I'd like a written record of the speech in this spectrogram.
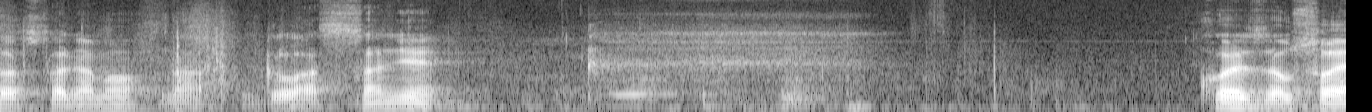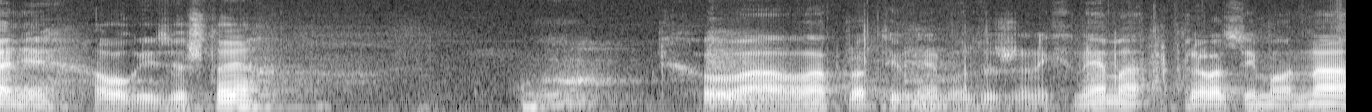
Da, stavljamo na glasanje. Ko je za usvajanje ovog izveštaja? Hvala, protiv nema, uzdržanih nema. Prelazimo na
